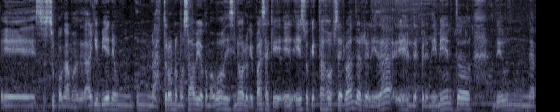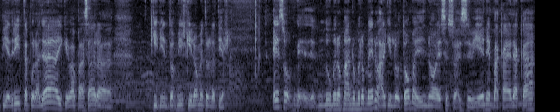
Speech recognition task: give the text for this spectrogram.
eh, supongamos, alguien viene, un, un, astrónomo sabio como vos, dice, no, lo que pasa es que e, eso que estás observando en realidad es el desprendimiento de una piedrita por allá y que va a pasar a 500.000 kilómetros de la Tierra eso, eh, números más, números menos, alguien lo toma y no, es eso, se viene, va a caer acá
